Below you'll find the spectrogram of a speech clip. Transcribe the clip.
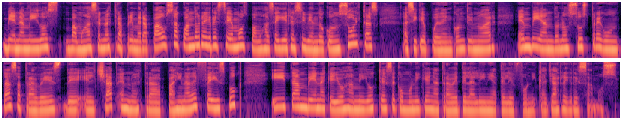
Bien amigos, vamos a hacer nuestra primera pausa. Cuando regresemos vamos a seguir recibiendo consultas, así que pueden continuar enviándonos sus preguntas a través del chat en nuestra página de Facebook y también aquellos amigos que se comuniquen a través de la línea telefónica. Ya regresamos.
